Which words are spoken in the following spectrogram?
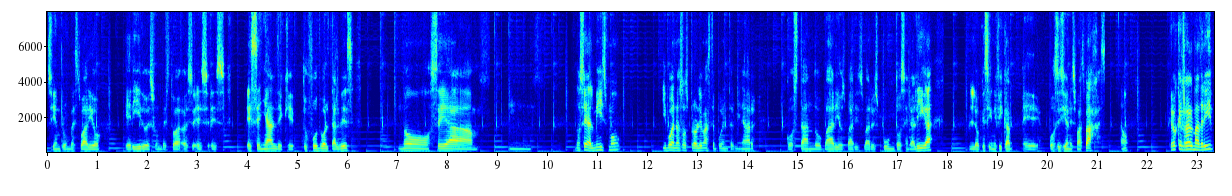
Siempre un vestuario herido es un vestuario, es, señal de que tu fútbol tal vez no sea mm, no sea el mismo y bueno esos problemas te pueden terminar costando varios varios varios puntos en la liga lo que significa eh, posiciones más bajas Creo que el Real Madrid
